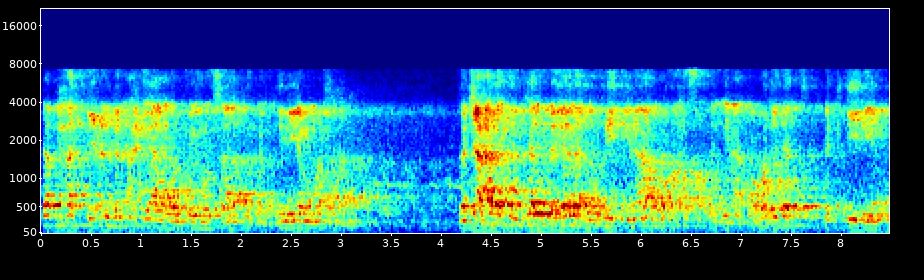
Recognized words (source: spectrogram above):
تبحث في علم الأحياء والفيروسات والبكتيريا وما شابه. فجعلت الكلب يلد في إناء وفحصت الإناء فوجدت بكتيريا.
